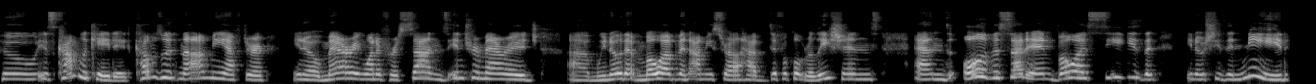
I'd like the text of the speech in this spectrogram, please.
who is complicated. Comes with Naomi after you know marrying one of her sons, intermarriage. Um, we know that Moab and Am Yisrael have difficult relations, and all of a sudden Boaz sees that you know she's in need.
